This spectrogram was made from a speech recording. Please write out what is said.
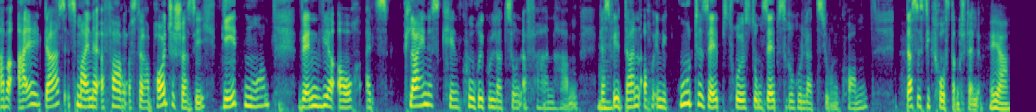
Aber all das ist meine Erfahrung aus therapeutischer Sicht, geht nur, wenn wir auch als kleines Kind Koregulation erfahren haben, dass mhm. wir dann auch in eine gute Selbströstung, Selbstregulation kommen. Das ist die Großtankstelle. Ja,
